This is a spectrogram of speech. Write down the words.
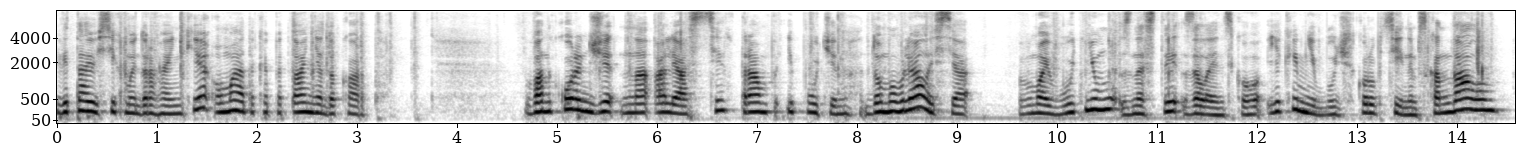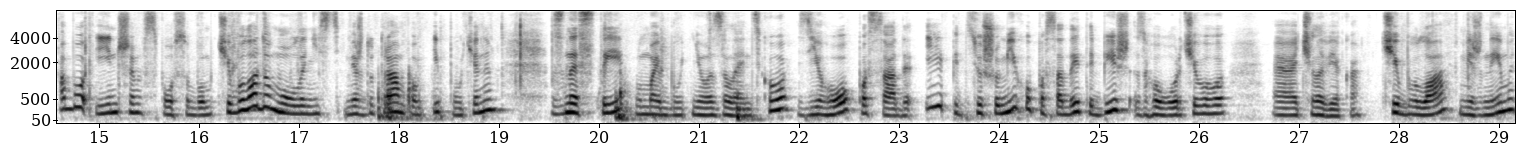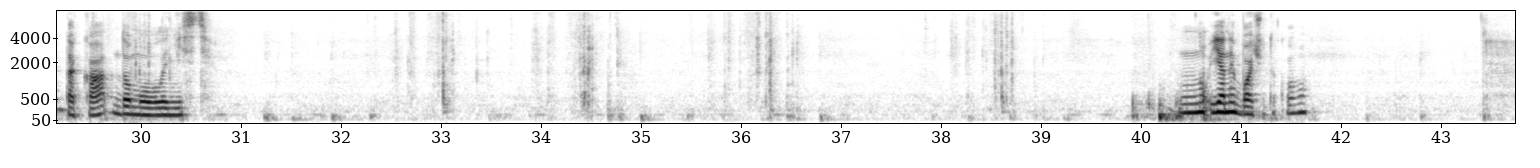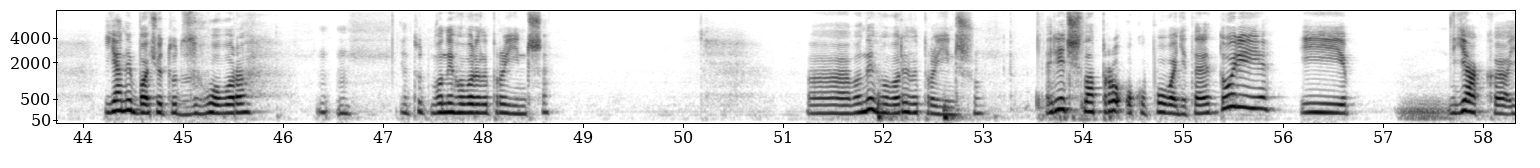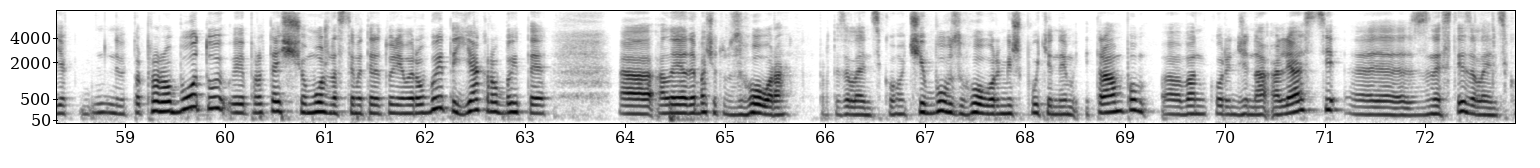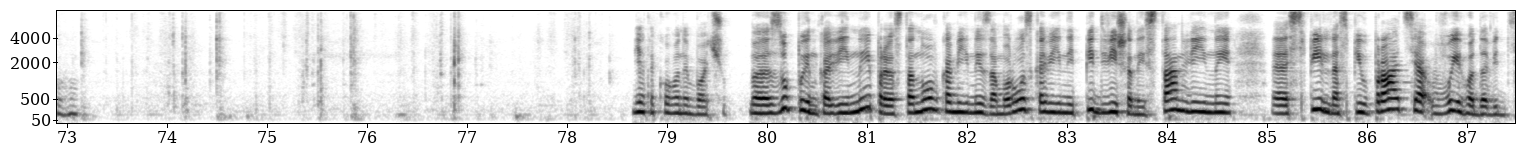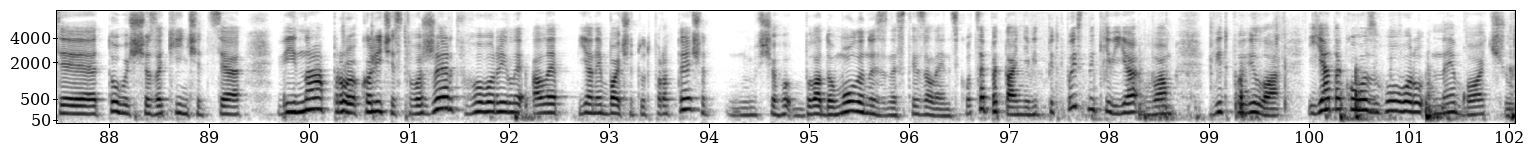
Вітаю всіх, мої дорогенькі. У мене таке питання до карт. В Анкоренджі на Алясці Трамп і Путін домовлялися в майбутньому знести Зеленського яким-небудь корупційним скандалом або іншим способом. Чи була домовленість між Трампом і Путіним знести в майбутнього Зеленського з його посади і під цю шуміху посадити більш зговорчивого чоловіка? Чи була між ними така домовленість? Ну, я не бачу такого. Я не бачу тут зговора. Тут вони говорили про інше. Е, Вони говорили про іншу. Річ йшла про окуповані території і як, як про- про роботу, е, про те, що можна з цими територіями робити, як робити. Е, Але я не бачу тут зговора проти Зеленського. Чи був зговор між Путіним і Трампом е, в Анкориджі на Алясці знести Зеленського? Я такого не бачу. Е, Зупинка війни, приостановка війни, заморозка війни, підвішений стан війни, е, спільна співпраця, вигода від е, того, що закінчиться війна. Про кількість жертв говорили, але я не бачу тут про те, що, що була домовленість знести Зеленського. Це питання від підписників. Я вам відповіла. Я такого зговору не бачу.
